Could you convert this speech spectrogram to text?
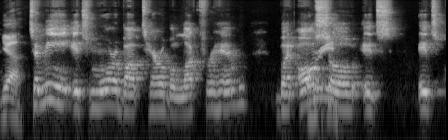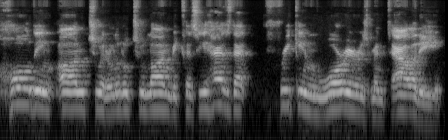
yeah. To me, it's more about terrible luck for him, but also it's it's holding on to it a little too long because he has that freaking Warriors mentality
